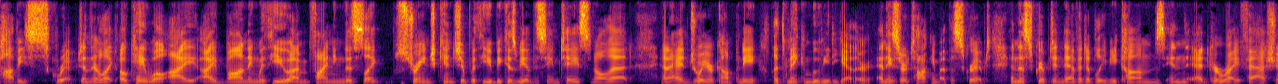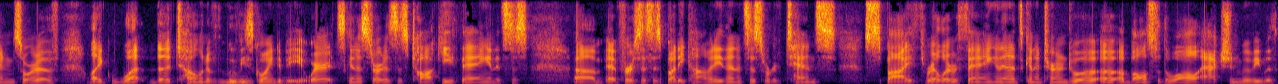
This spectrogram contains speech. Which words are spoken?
Javi's script, and they're like, okay, well, I I bonding with you. I'm finding this like strange kinship with you because we have the same taste and all that, and I enjoy your company. Let's make a movie together. And they start talking about the script, and the script inevitably becomes in Edgar Wright fashion, sort of like what the tone of the movie is going to be, where it's going to start as this talky thing, and it's this um, at first it's this buddy comedy, then it's this sort of tense spy thriller thing, and then it's going to turn into a, a, balls to the wall action movie with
